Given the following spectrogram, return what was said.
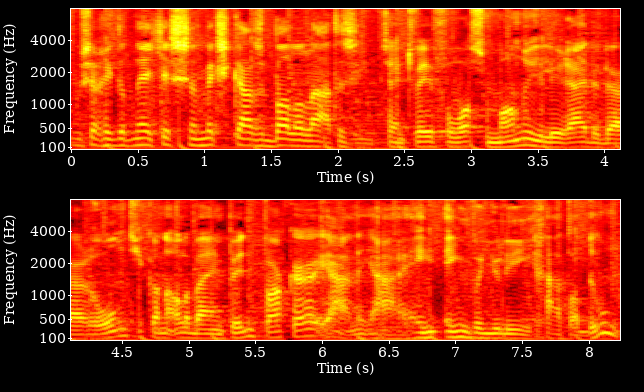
hoe zeg ik dat netjes, Mexicaanse ballen laten zien. Het zijn twee volwassen mannen, jullie rijden daar rond. Je kan allebei een punt pakken. Ja, nou ja één, één van jullie gaat dat doen.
